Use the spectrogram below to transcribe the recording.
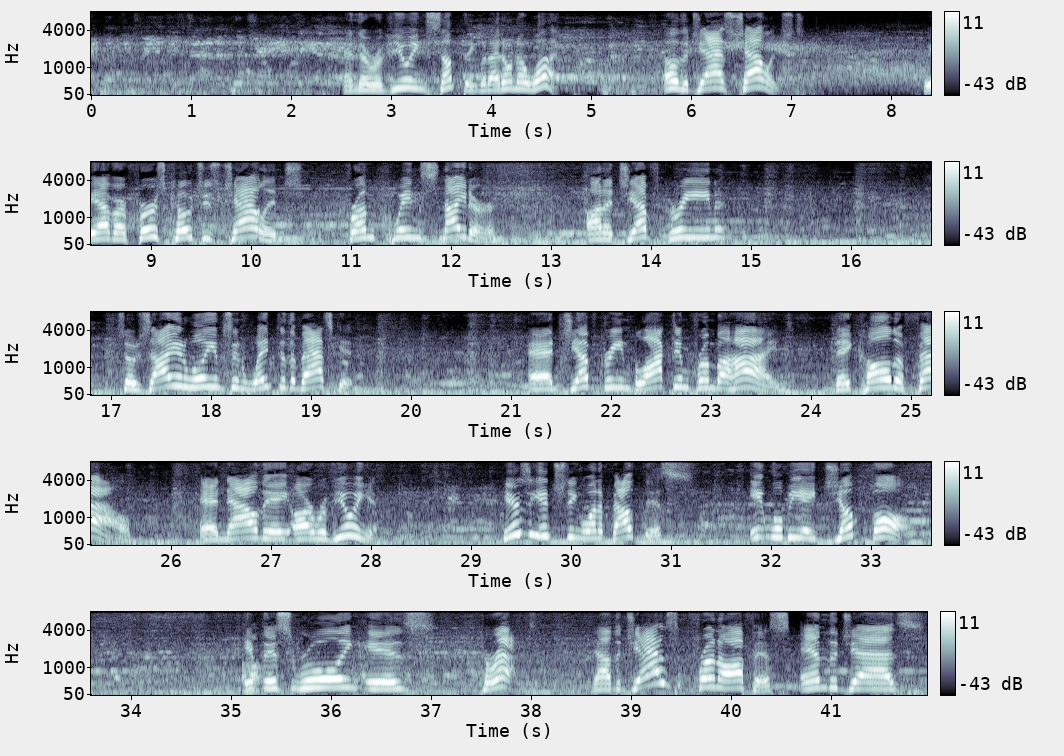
And they're reviewing something, but I don't know what. Oh, the Jazz challenged. We have our first coach's challenge from Quin Snyder on a Jeff Green. So Zion Williamson went to the basket and Jeff Green blocked him from behind. They called a foul, and now they are reviewing it. Here's the interesting one about this it will be a jump ball if this ruling is correct. Now, the Jazz front office and the Jazz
